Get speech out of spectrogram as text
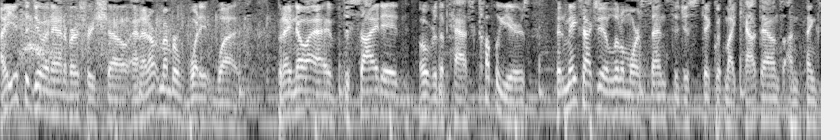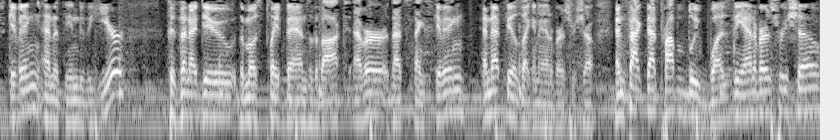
I used to do an anniversary show, and I don't remember what it was, but I know I've decided over the past couple years that it makes actually a little more sense to just stick with my countdowns on Thanksgiving and at the end of the year. Because then I do the most played bands of the box ever. That's Thanksgiving, and that feels like an anniversary show. In fact, that probably was the anniversary show.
